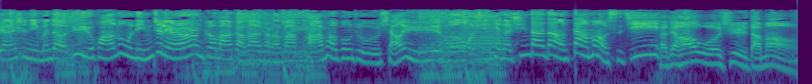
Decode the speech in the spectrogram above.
然是你们的玉华路林志玲，哥巴嘎巴嘎拉巴爬爬公主小雨和我今天的新搭档大帽司机。大家好，我是大茂。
